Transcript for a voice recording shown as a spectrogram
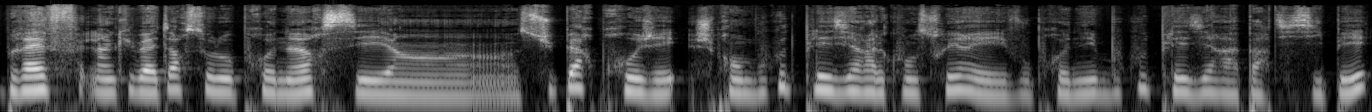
Bref, l'incubateur solopreneur, c'est un super projet. Je prends beaucoup de plaisir à le construire et vous prenez beaucoup de plaisir à participer.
